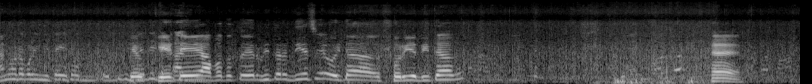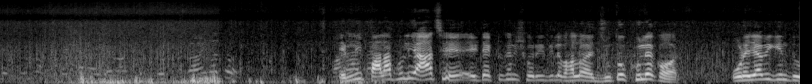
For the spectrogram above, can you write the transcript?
আমি ওটা বলে নিতে কেউ কেটে আপাতত এর ভিতরে দিয়েছে ওইটা সরিয়ে দিতে হবে। হ্যাঁ? এমনি পালাপুলি আছে এইটা একটুখানি সরিয়ে দিলে ভালো হয়। জুতো খুলে কর পড়ে যাবি কিন্তু।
